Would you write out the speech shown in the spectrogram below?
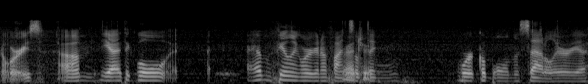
No worries. Um, yeah, I think we'll, I have a feeling we're going to find Roger. something workable in the saddle area.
